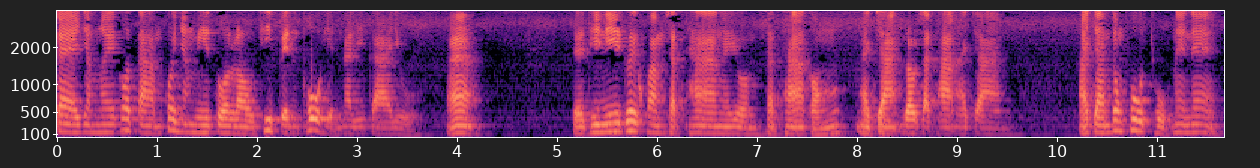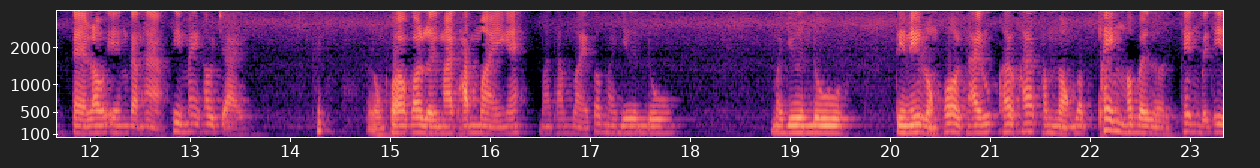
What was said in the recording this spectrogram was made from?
แต่ยังไงก็ตามก็ยังมีตัวเราที่เป็นผู้เห็นนาฬิกาอยู่อ่าแต่ทีนี้ด้วยความศรัทธาไงโยมศรัทธาของอาจารย์ เราศรัทธาอาจารย์ อาจารย์ต้องพูดถูกแน่ๆแต่เราเองต่างหากที่ไม่เข้าใจ หลวงพ่อก็เลยมาทำใหม่ไงมาทำใหม่ก็มายืนดู มายืนดู ทีนี้หลวงพ่อใช้รูปค่าๆทำนองแบบเพ่งเข้าไปเลย เพ่งไปที่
